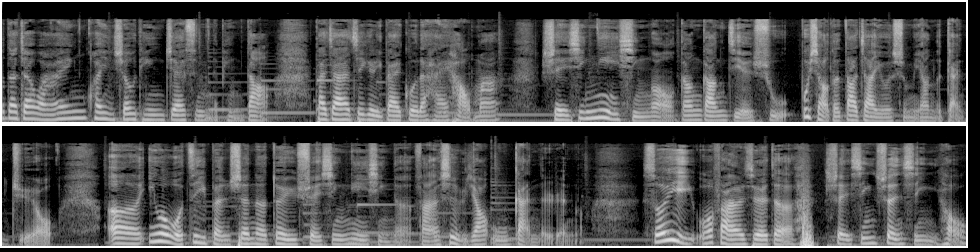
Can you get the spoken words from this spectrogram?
大家晚安，欢迎收听 Jasmine 的频道。大家这个礼拜过得还好吗？水星逆行哦，刚刚结束，不晓得大家有什么样的感觉哦？呃，因为我自己本身呢，对于水星逆行呢，反而是比较无感的人哦，所以我反而觉得 水星顺行以后，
